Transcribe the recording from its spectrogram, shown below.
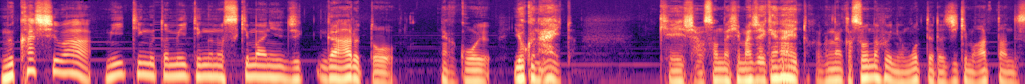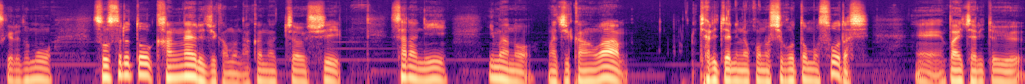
昔はミーティングとミーティングの隙間にがあるとなんかこう良くないと。経営者はそんな暇じゃいけないとかなんかそんな風に思ってた時期もあったんですけれどもそうすると考える時間もなくなっちゃうしさらに今の時間はチャリチャリのこの仕事もそうだし、えー、バイチャリという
